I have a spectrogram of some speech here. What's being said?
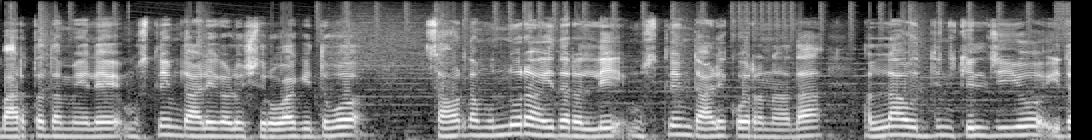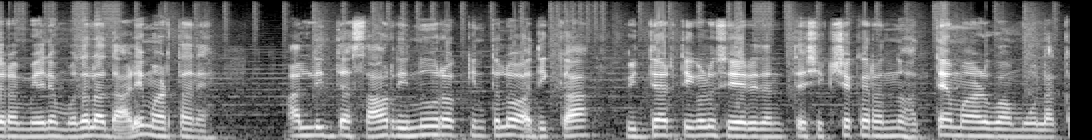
ಭಾರತದ ಮೇಲೆ ಮುಸ್ಲಿಂ ದಾಳಿಗಳು ಶುರುವಾಗಿದ್ದುವು. ಸಾವಿರದ ಮುನ್ನೂರ ಐದರಲ್ಲಿ ಮುಸ್ಲಿಂ ದಾಳಿಕೋರನಾದ ಅಲ್ಲಾವುದ್ದೀನ್ ಖಿಲ್ಜಿಯು ಇದರ ಮೇಲೆ ಮೊದಲ ದಾಳಿ ಮಾಡ್ತಾನೆ. ಅಲ್ಲಿದ್ದ ಸಾವಿರದ ಇನ್ನೂರಕ್ಕಿಂತಲೂ ಅಧಿಕ ವಿದ್ಯಾರ್ಥಿಗಳು ಸೇರಿದಂತೆ ಶಿಕ್ಷಕರನ್ನು ಹತ್ಯೆ ಮಾಡುವ ಮೂಲಕ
